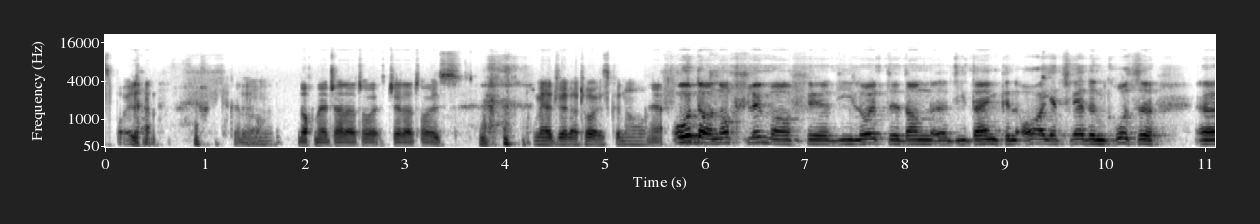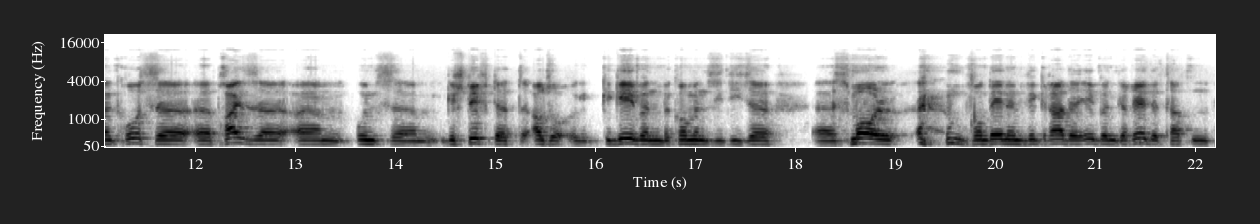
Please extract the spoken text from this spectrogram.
Spoiler. Genau. Äh, noch mehr Jeddah Toys. Noch mehr Jeddah Toys, genau. Ja. Oder noch schlimmer für die Leute dann, äh, die denken, oh, jetzt werden große große äh, Preise ähm, uns ähm, gestiftet, also gegeben, bekommen sie diese äh, Small, von denen wir gerade eben geredet hatten,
